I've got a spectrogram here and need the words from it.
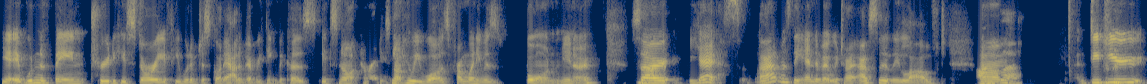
yeah, it wouldn't have been true to his story if he would have just got out of everything because it's not it's not who he was from when he was born, you know. So no. yes, that was the end of it, which I absolutely loved. Um, did you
